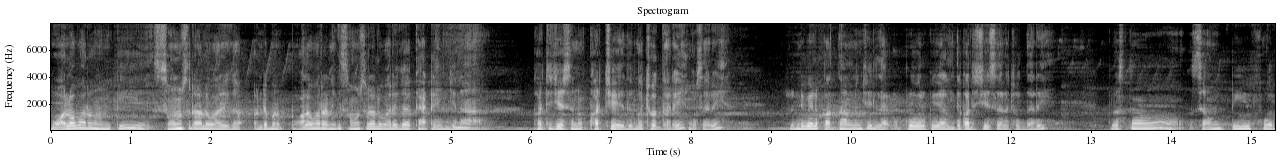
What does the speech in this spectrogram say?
పోలవరంకి సంవత్సరాల వారీగా అంటే మన పోలవరానికి సంవత్సరాల వారీగా కేటాయించిన ఖర్చు చేసిన ఖర్చు ఏ విధంగా చూద్దారి? ఒకసారి. రెండు వేల పద్నాలుగు నుంచి ఇప్పటి వరకు ఎంత ఖర్చు చేశారో చూద్దారి. ప్రస్తుతం సెవెంటీ ఫోర్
